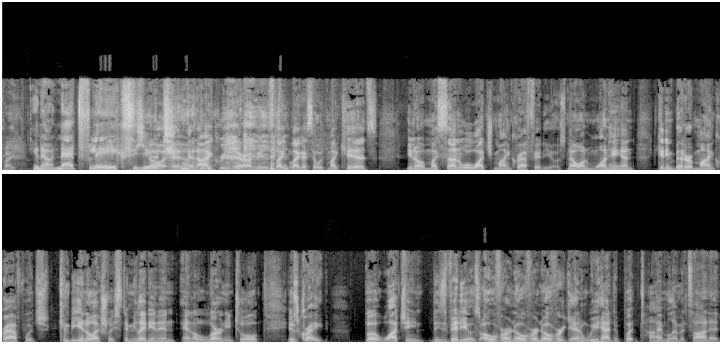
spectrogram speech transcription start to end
Right. You know, Netflix, YouTube. No, and, and I agree there. I mean, it's like like I said with my kids. You know, my son will watch Minecraft videos. Now, on one hand, getting better at Minecraft, which can be intellectually stimulating and, and a learning tool, is great. But watching these videos over and over and over again, we had to put time limits on it.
